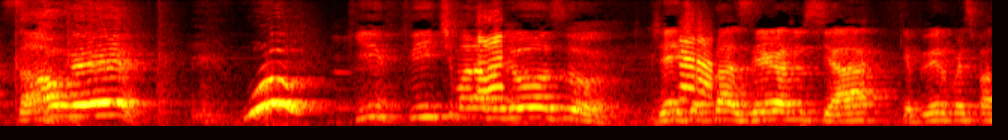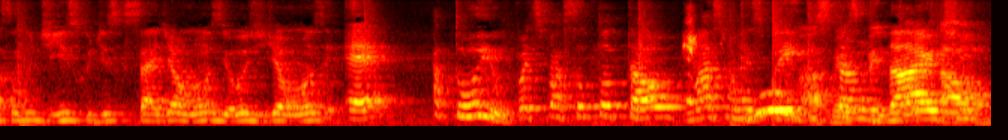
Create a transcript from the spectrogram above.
Salve! Que feat maravilhoso! Gente, é um prazer anunciar que a primeira participação do disco, o disco que sai dia 11, hoje dia 11, é a Tuyo. Participação total, máximo respeito, máximo respeito estandarte. total.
